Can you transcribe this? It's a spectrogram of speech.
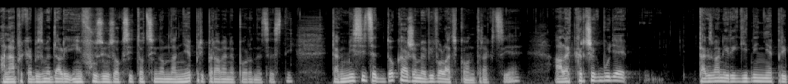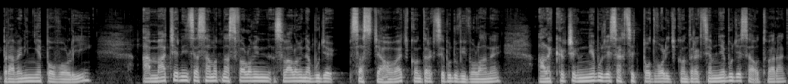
a napríklad by sme dali infúziu s oxytocinom na nepripravené pôrodné cesty, tak my síce dokážeme vyvolať kontrakcie, ale krček bude tzv. rigidný, nepripravený, nepovolí a maternica samotná svalovina, svalovina bude sa stiahovať, kontrakcie budú vyvolané, ale krček nebude sa chcieť podvoliť kontrakciám, nebude sa otvárať,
